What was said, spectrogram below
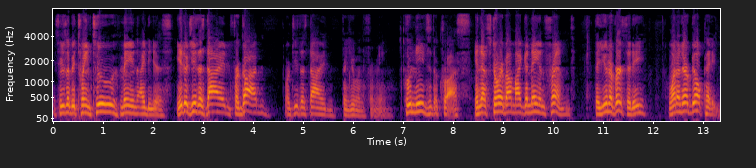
it's usually between two main ideas. Either Jesus died for God or Jesus died for you and for me. Who needs the cross? In that story about my Ghanaian friend, the university wanted their bill paid.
